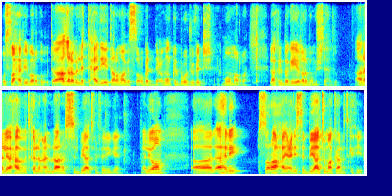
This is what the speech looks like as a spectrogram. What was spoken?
والصحفي برضو. أغلب الاتحادية ترى ما قصروا بدعوا. ممكن بروجوفيتش مو مرة. لكن البقية اغلبهم اجتهدوا. أنا اللي حابب أتكلم عنه الان السلبيات في الفريقين. اليوم آه الأهلي الصراحه يعني سلبياته ما كانت كثير.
